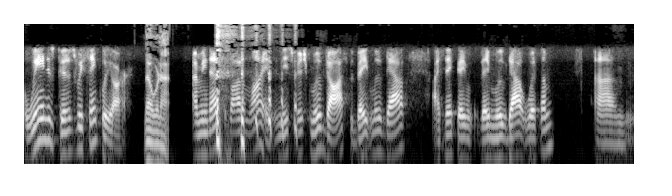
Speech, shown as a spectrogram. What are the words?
We ain't as good as we think we are. No, we're not. I mean that's the bottom line. And these fish moved off. The bait moved out. I think they they moved out with them. Um,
